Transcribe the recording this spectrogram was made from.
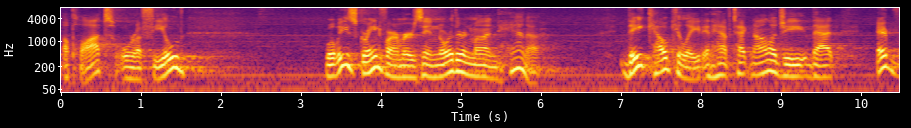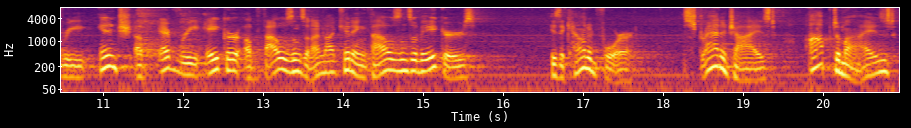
a plot or a field. Well, these grain farmers in northern Montana, they calculate and have technology that every inch of every acre of thousands, and I'm not kidding, thousands of acres, is accounted for, strategized, optimized.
